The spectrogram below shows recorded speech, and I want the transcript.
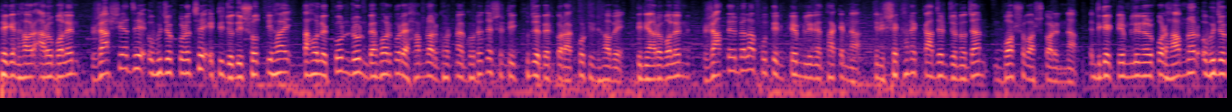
ফেগেন হাওয়ার আরও বলেন, রাশিয়া যে অভিযোগ করেছে, এটি যদি সত্যি হয়, তাহলে কোন ড্রোন ব্যবহার করে হামলার ঘটনা ঘটেছে সেটি খুঁজে বের করা কঠিন হবে। তিনি আরও বলেন, রাতের বেলা পুতিন ক্রেমলিনে থাকেন না। তিনি সেখানে কাজের জন্য যান, বসবাস করেন না। এদিকে ক্রেমলিনের উপর হামলার অভিযোগ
